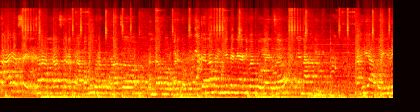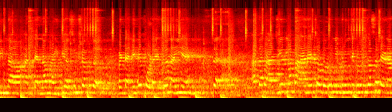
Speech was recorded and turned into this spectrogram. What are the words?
काय असेल जरा अंदाज करत राहा बघू बरं कोणाचं अंदाज बरोबर येतो त्यांना माहिती त्यांनी अजिबात बोलायचं नाही काही आ- बहिणींना आणि त्यांना माहिती असू शकतं पण त्यांनी ते फोडायचं नाहीये चला आता राजवीरला पाण्याच्या वरून इकडून तिकडून कसं देणार?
